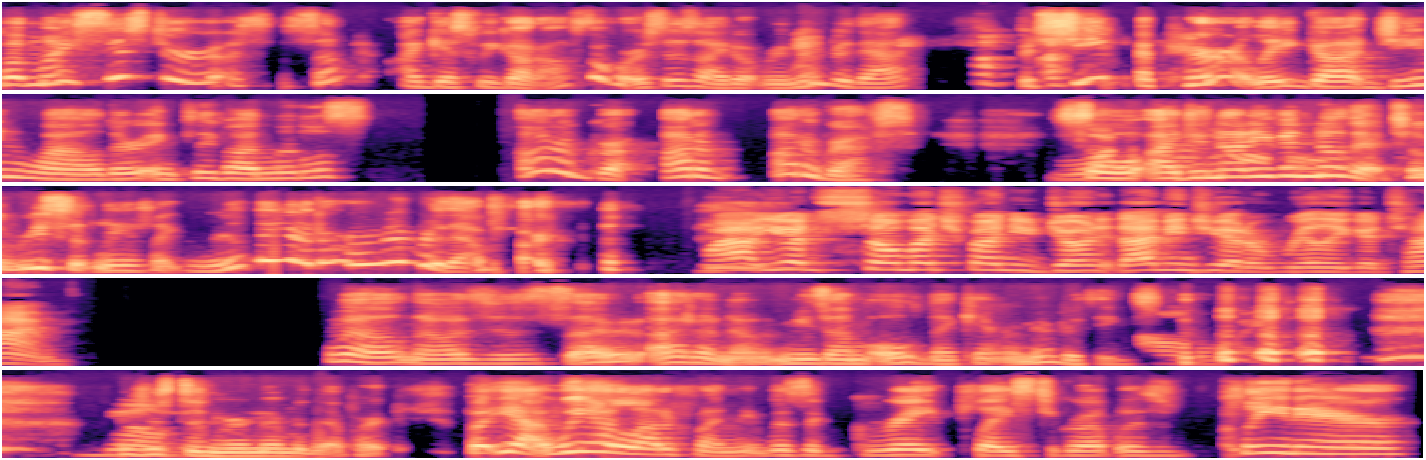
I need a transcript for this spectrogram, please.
but my sister, uh, some, I guess we got off the horses. I don't remember that. But she apparently got Gene Wilder and Cleavon Little's autograph, auto, autographs. So. I did not even know that till recently. It's like, really? I don't remember that part. wow, you had so much fun. You don't, that means you had a really good time. Well, no, it's just, I, I don't know. It means I'm old and I can't remember things. Oh no. I just didn't remember that part. But yeah, we had a lot of fun. It was a great place to grow up. It was clean air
